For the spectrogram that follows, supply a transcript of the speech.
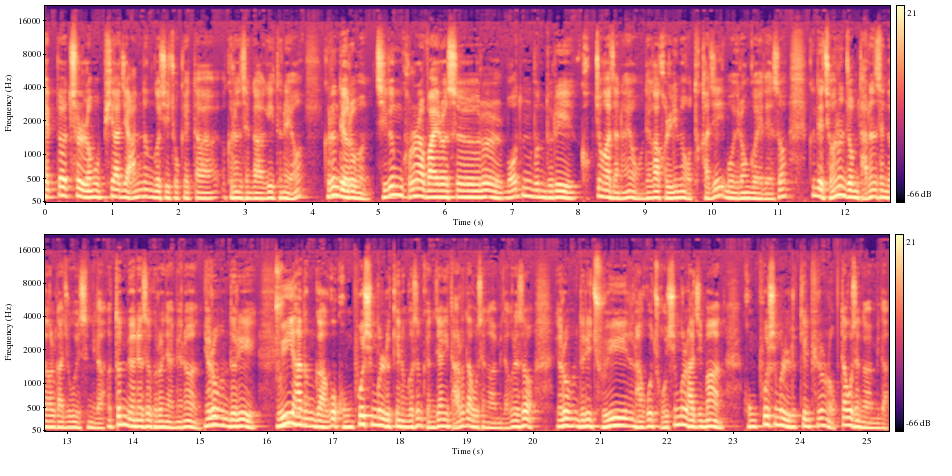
햇볕을 너무 피하지 않는 것이 좋겠다 그런 생각이 드네요. 그런데 여러분 지금 코로나 바이러스를 모든 분들이 걱정하잖아요. 내가 걸리면 어떡하지? 뭐 이런 거에 대해서. 근데 저는 좀 다른 생각을 가지고 있습니다. 어떤 면에서 그러냐면은 여러분들이 주의하는 거하고 공포심을 느끼는 것은 굉장히 다르다고 생각합니다. 그래서 여러분들이 주의는 하고 조심을 하지만 공포심을 느낄 필요는 없다고 생각합니다.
